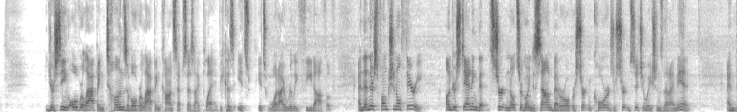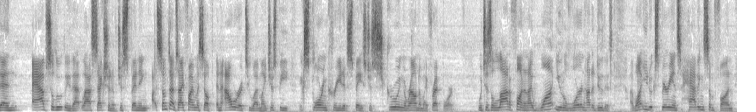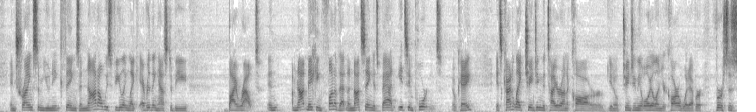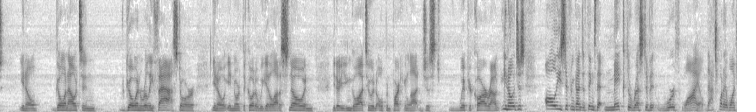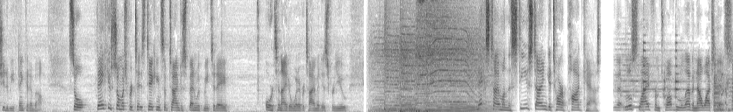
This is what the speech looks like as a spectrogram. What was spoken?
you're seeing overlapping tons of overlapping concepts as I play because it's it's what I really feed off of. And then there's functional theory, understanding that certain notes are going to sound better over certain chords or certain situations that I'm in. And then absolutely that last section of just spending sometimes I find myself an hour or two I might just be exploring creative space, just screwing around on my fretboard, which is a lot of fun and I want you to learn how to do this. I want you to experience having some fun and trying some unique things and not always feeling like everything has to be by route. And I'm not making fun of that and I'm not saying it's bad. It's important, okay? It's kind of like changing the tire on a car or, you know, changing the oil on your car or whatever versus, you know, going out and going really fast or, you know, in North Dakota we get a lot of snow and, you know, you can go out to an open parking lot and just whip your car around. You know, just all these different kinds of things that make the rest of it worthwhile. That's what I want you to be thinking about. So, thank you so much for t- taking some time to spend with me today or tonight or whatever time it is for you. Next time on the Steve Stein Guitar Podcast, that little slide from 12 to 11. Now watch this.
